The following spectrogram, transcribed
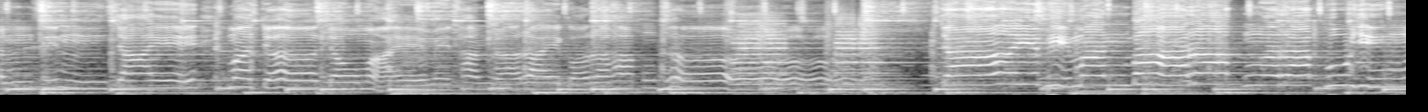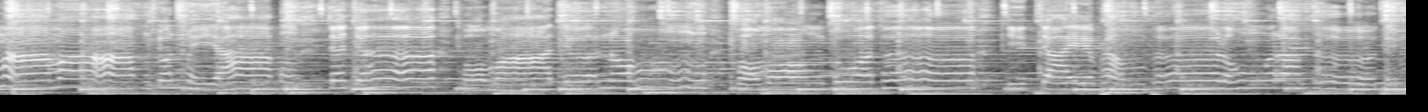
อนสิ้นใจ มาเจอเจ้าใหม่ไม่ทันอะไรก็รักเธอ ใจพี่มันบ้ารักรักผู้หญิงมามากจนไม่อยากจะเจอพอมาเจอน้อง พอมองตัวเธอ จิตใจพร่ำเพอลงรักเธอเต็ม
